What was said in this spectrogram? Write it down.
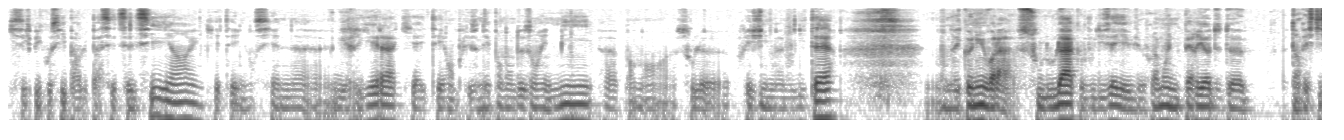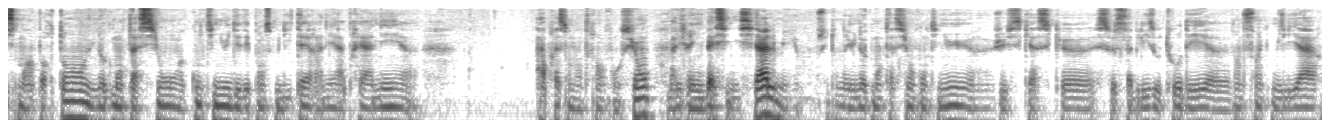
qui s'explique aussi par le passé de celle-ci, hein, qui était une ancienne euh, guerriera qui a été emprisonnée pendant deux ans et demi euh, pendant, sous le régime militaire. On avait connu, voilà, sous Lula, comme je vous disais, il y a eu vraiment une période de- d'investissement important, une augmentation continue des dépenses militaires année après année euh, après son entrée en fonction, malgré une baisse initiale, mais ensuite on a eu une augmentation continue euh, jusqu'à ce que se stabilise autour des euh, 25 milliards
